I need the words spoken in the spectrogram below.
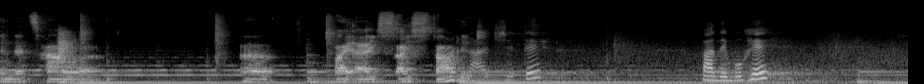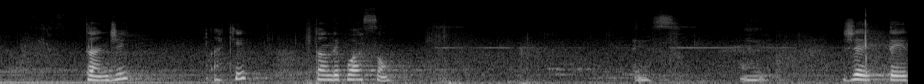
and that's how uh, uh, I, I I started. Tandy, aqui, temps de poisson. Isso. Aí. J'étais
